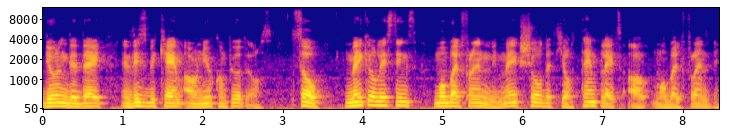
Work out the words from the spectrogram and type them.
during the day and this became our new computers. So make your listings mobile friendly. Make sure that your templates are mobile friendly.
